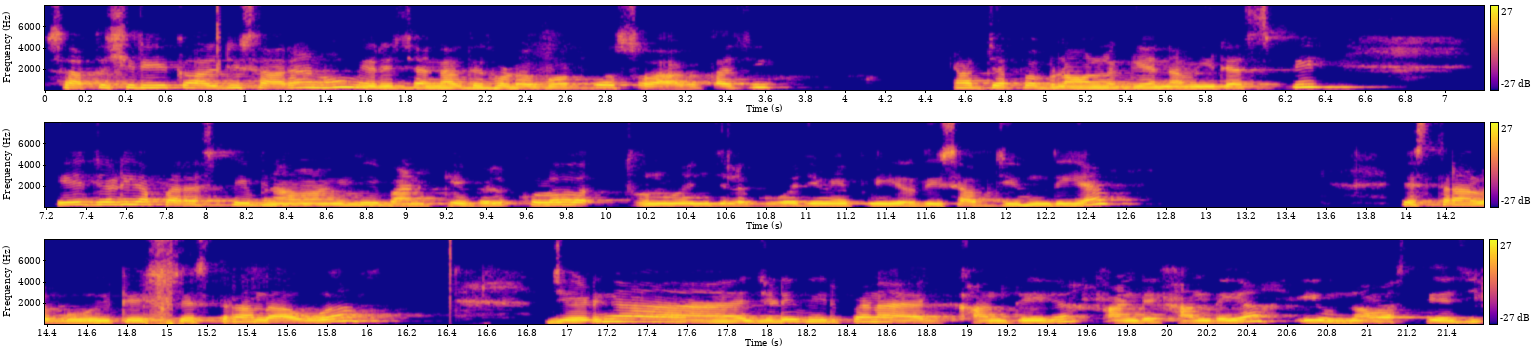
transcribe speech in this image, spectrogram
ਸਤਿ ਸ਼੍ਰੀ ਅਕਾਲ ਜੀ ਸਾਰਿਆਂ ਨੂੰ। ਮੇਰੇ ਚੈਨਲ ਤੇ ਤੁਹਾਡਾ ਬਹੁਤ-ਬਹੁਤ ਸਵਾਗਤ ਹੈ ਜੀ। ਅੱਜ ਆਪਾਂ ਬਣਾਉਣ ਲੱਗੇ ਹਾਂ ਨਵੀਂ ਰੈਸਪੀ। ਇਹ ਜਿਹੜੀ ਆਪਾਂ ਰੈਸਪੀ ਬਣਾਵਾਂਗੇ ਜੀ, ਬਣ ਕੇ ਬਿਲਕੁਲ ਤੁਹਾਨੂੰ ਇੰਜ ਲੱਗੂਗਾ ਜਿਵੇਂ ਪਨੀਰ ਦੀ ਸਬਜ਼ੀ ਹੁੰਦੀ ਆ। ਇਸ ਤਰ੍ਹਾਂ ਲੱਗੂਗੀ ਟੇਸਟ ਇਸ ਤਰ੍ਹਾਂ ਦਾ ਆਊਗਾ। ਜਿਹੜੀਆਂ, ਜਿਹੜੇ ਵੀਰ ਭੈਣਾਂ ਐਗ ਖਾਂਦੇ ਆ, ਆਂਡੇ ਖਾਂਦੇ ਆ, ਇਹ ਉਹਨਾਂ ਵਾਸਤੇ ਆ ਜੀ।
